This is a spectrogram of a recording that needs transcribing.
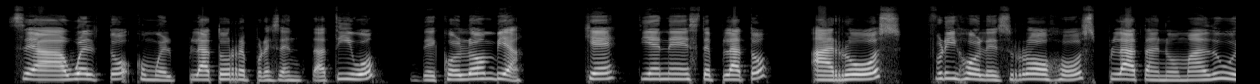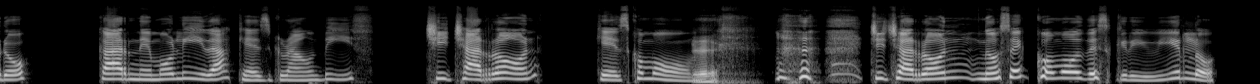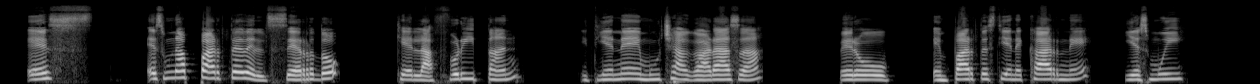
se ha vuelto como el plato representativo de Colombia. ¿Qué tiene este plato? Arroz, frijoles rojos, plátano maduro, carne molida, que es ground beef, chicharrón, que es como... Eh. chicharrón, no sé cómo describirlo. Es, es una parte del cerdo que la fritan y tiene mucha grasa, pero en partes tiene carne y es muy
